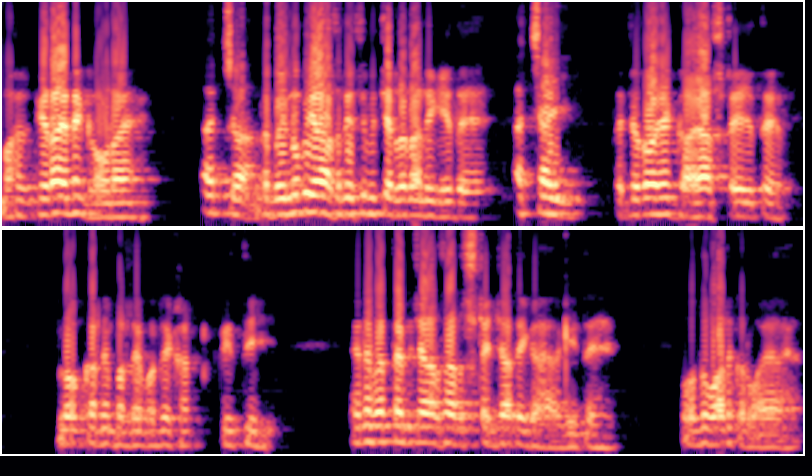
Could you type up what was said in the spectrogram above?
ਮੈਂ ਕਿਹਾ ਕਿਹੜਾ ਇਹਨੇ ਗਾਉਣਾ ਹੈ? ਅੱਛਾ। ਤੇ ਮੈਨੂੰ ਵੀ ਆਸ ਨਹੀਂ ਸੀ ਵੀ ਚੱਲਣਾ ਨਹੀਂ ਗੀਤ ਇਹ ਅੱਛਾ ਜੀ। ਤੇ ਜਦੋਂ ਇਹ ਗਾਇਆ ਸਟੇਜ ਤੇ ਲੋਕਾਂ ਨੇ ਬੱਲੇ ਬੱਲੇ ਖੱਟ ਕੀਤੀ। ਇਹਨੇ ਫਿਰ ਤਿੰਨ ਚਾਰ ਸਾਲ ਸਟੇਜਾਂ ਤੇ ਗਾਇਆ ਗੀਤ ਇਹ। ਤੋਂ ਬਾਅਦ ਕਰਵਾਇਆ ਹੈ।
